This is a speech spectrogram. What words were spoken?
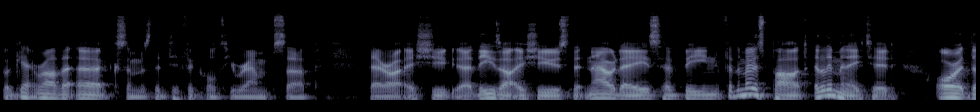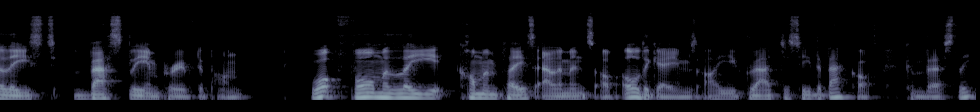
but get rather irksome as the difficulty ramps up. There are issue, uh, these are issues that nowadays have been, for the most part, eliminated, or at the least, vastly improved upon. What formerly commonplace elements of older games are you glad to see the back of? Conversely,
